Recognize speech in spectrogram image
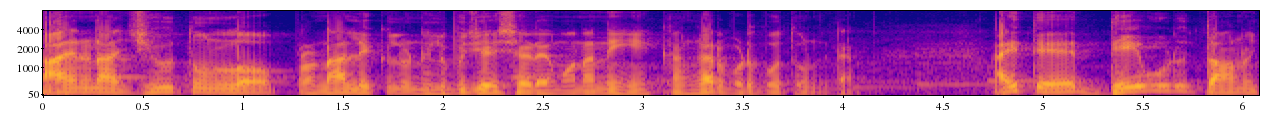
ఆయన నా జీవితంలో ప్రణాళికలు నిలుపు చేశాడేమోనని కంగారు పడిపోతూ ఉంటాం. అయితే దేవుడు తాను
